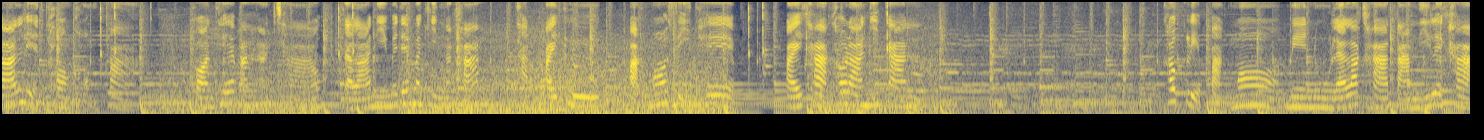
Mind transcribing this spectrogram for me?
ร้านเหรียญทองของฝาก รเทพอาหารเช้า แต่ร้านนี้ไม่ได้มากินนะคะ ถัดไปคือปากหม้อสีเทพ ไปค่ะเข้าร้านนี้กันข้าวเกลียบปากหม้อเมนูและราคาตามนี้เลยค่ะ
